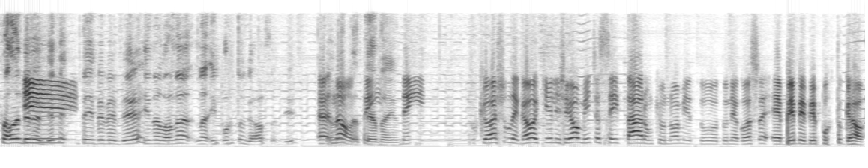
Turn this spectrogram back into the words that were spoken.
Falando de E- BBB, tem, tem BBB ainda lá na, na- em Portugal, sabia? É, não, tá tem, tem. O que eu acho legal é que eles realmente aceitaram que o nome do, do negócio é BBB Portugal.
